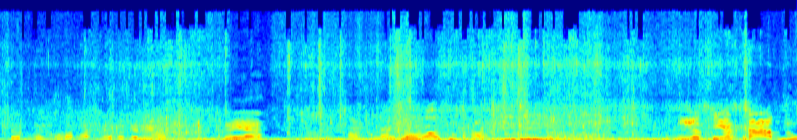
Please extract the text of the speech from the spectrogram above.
ते ते ते- ते फाटलंय जो अशी फाटली ती. एक एक ताप धू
